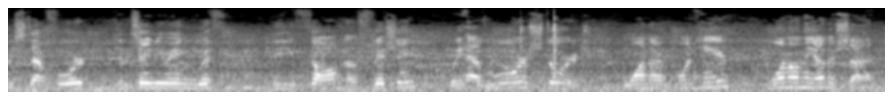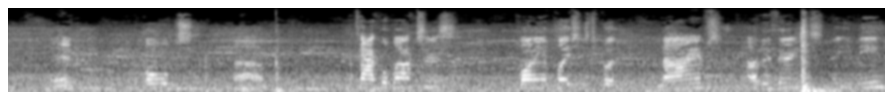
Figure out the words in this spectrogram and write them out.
We step forward, continuing with the thought of fishing. We have more storage. One, uh, one here, one on the other side. It holds um, tackle boxes, plenty of places to put knives, other things that you need.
